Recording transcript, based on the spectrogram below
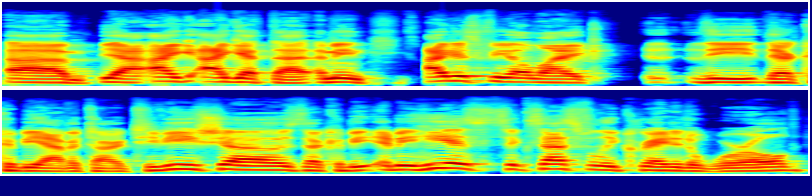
um, yeah, I I get that. I mean, I just feel like the there could be Avatar TV shows. There could be. I mean, he has successfully created a world,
